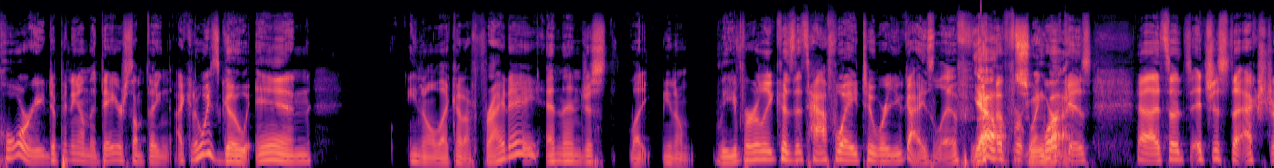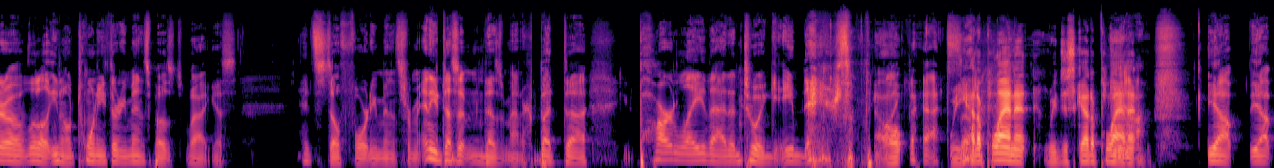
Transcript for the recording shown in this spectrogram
Corey, depending on the day or something, I could always go in, you know, like on a Friday and then just like, you know, leave early because it's halfway to where you guys live. Yeah, for swing work by. is. Uh, so it's it's just the extra little, you know, 20, 30 minutes post. Well, I guess it's still 40 minutes from and it doesn't it doesn't matter. But uh parlay that into a game day or something Oh, like that. we So- got to plan it. We just got to plan Yeah. it. Yep, yep.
